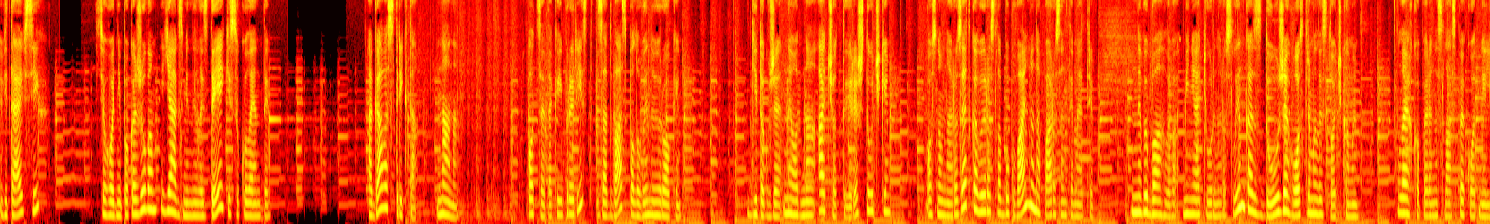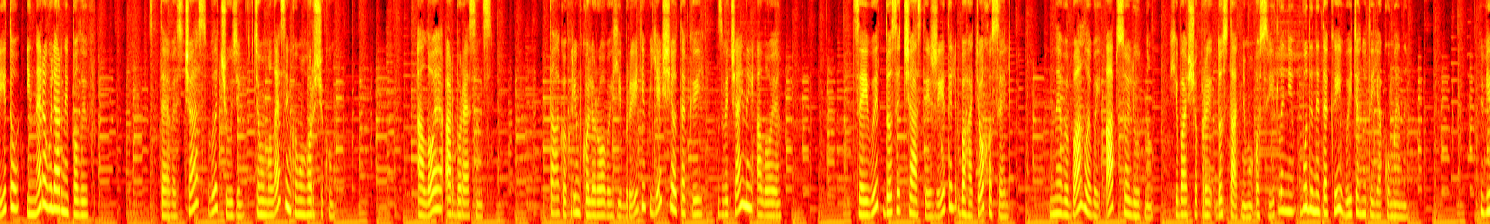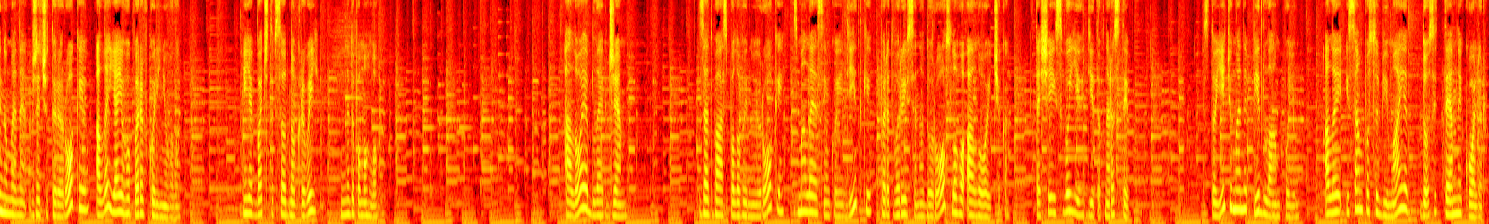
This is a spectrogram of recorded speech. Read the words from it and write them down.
Вітаю всіх! Сьогодні покажу вам, як змінились деякі сукуленти. Агава стрікта Нана. Оце такий приріст за 2,5 роки. Діток вже не одна, а чотири штучки. Основна розетка виросла буквально на пару сантиметрів. Невибаглива мініатюрна рослинка з дуже гострими листочками. Легко перенесла спекотне літо і нерегулярний полив. Те весь час в лечузі в цьому малесенькому горщику. Алоя Arborescens. Так, окрім кольорових гібридів, є ще отакий звичайний алоя. Цей вид досить частий житель багатьох осель. Невибагливий абсолютно. Хіба що при достатньому освітленні буде не такий витягнутий, як у мене. Він у мене вже 4 роки, але я його перевкорінювала. І як бачите, все одно кривий не допомогло. Алоє Black Jam За два з половиною роки з малесенької дітки перетворився на дорослого алойчика та ще й своїх діток наростив. Стоїть у мене під лампою, але і сам по собі має досить темний колір.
